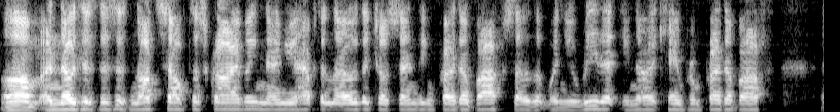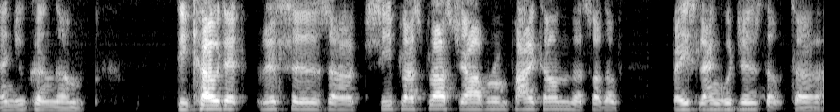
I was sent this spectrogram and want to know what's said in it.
Um, and notice this is not self-describing. Then you have to know that you're sending protobuf so that when you read it, you know it came from protobuf, and you can um, decode it. This is uh, C++, Java, and Python, the sort of base languages that uh,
